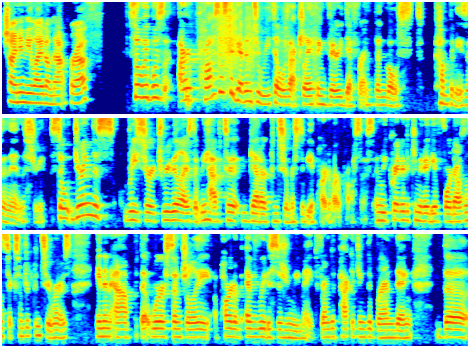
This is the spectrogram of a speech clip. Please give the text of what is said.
shine any light on that for us? So it was our process to get into retail was actually i think very different than most companies in the industry. So during this research, we realized that we have to get our consumers to be a part of our process. And we created a community of 4,600 consumers in an app that were essentially a part of every decision we made from the packaging, the branding, the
